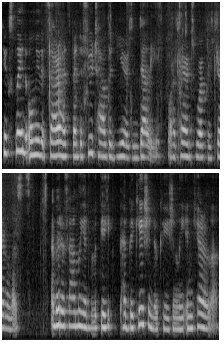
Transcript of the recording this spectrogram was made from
He explained only that Sarah had spent a few childhood years in Delhi, where her parents worked as journalists and that her family had, vac- had vacationed occasionally in Kerala,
